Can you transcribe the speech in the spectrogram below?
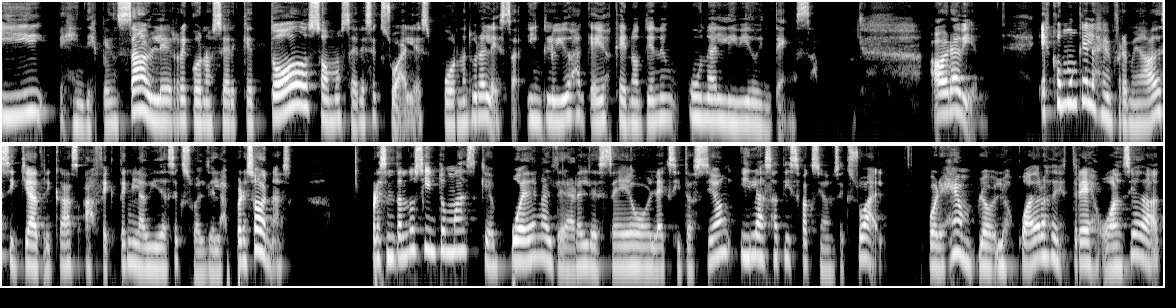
y es indispensable reconocer que todos somos seres sexuales por naturaleza, incluidos aquellos que no tienen una libido intensa. Ahora bien, es común que las enfermedades psiquiátricas afecten la vida sexual de las personas, presentando síntomas que pueden alterar el deseo, la excitación y la satisfacción sexual. Por ejemplo, los cuadros de estrés o ansiedad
